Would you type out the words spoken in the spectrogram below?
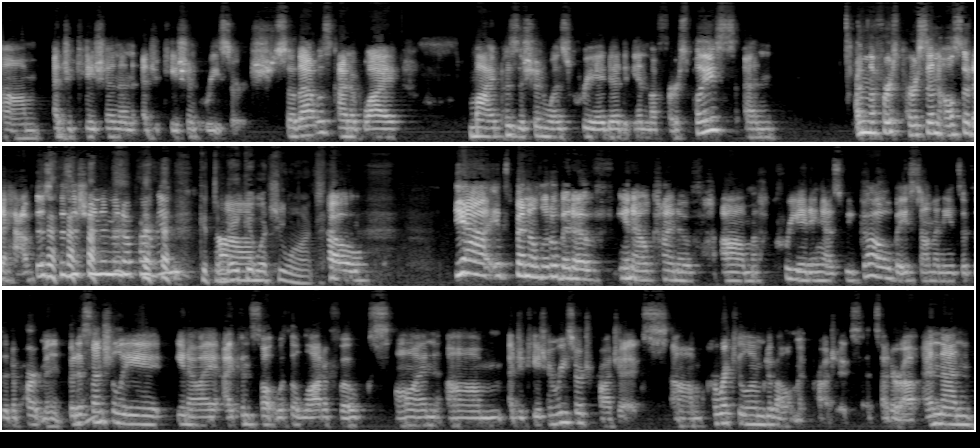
um, education and education research. So that was kind of why my position was created in the first place. And I'm the first person also to have this position in the department. Get to make um, it what you want. So yeah, it's been a little bit of, you know, kind of um, creating as we go based on the needs of the department. But mm-hmm. essentially, you know, I, I, consult with a lot of folks on um, education research projects, um, curriculum development projects, et cetera. And then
